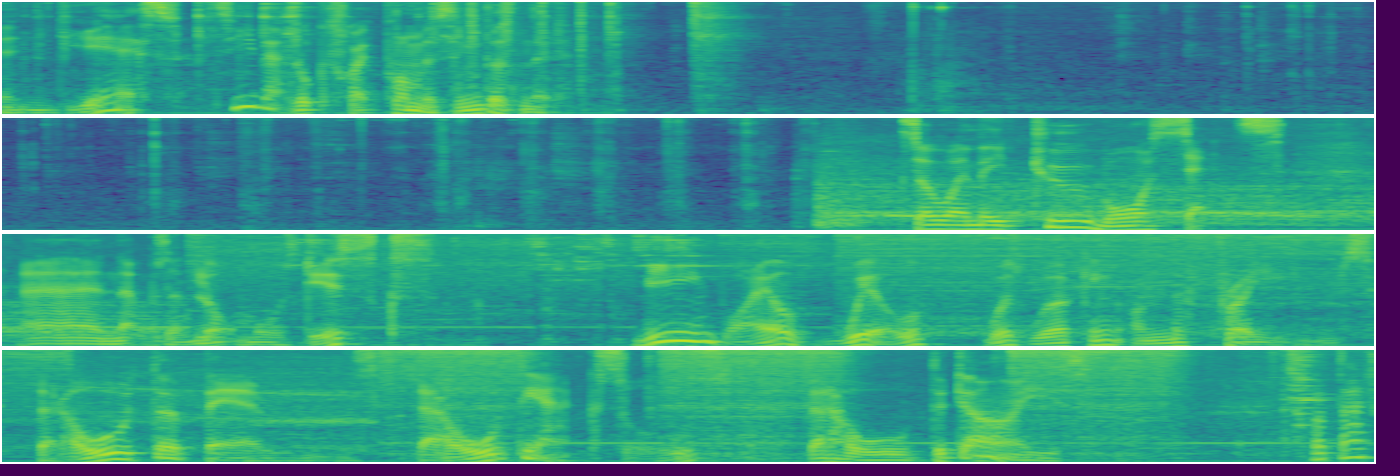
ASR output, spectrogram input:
And yes, see that looks quite promising, doesn't it? So I made two more sets, and that was a lot more discs. Meanwhile, Will was working on the frames that hold the bearings, that hold the axles, that hold the dies. But that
